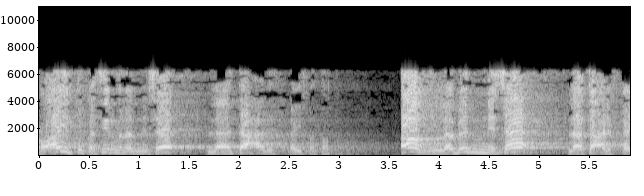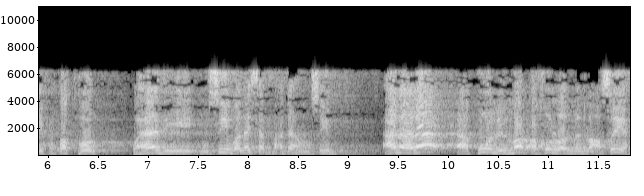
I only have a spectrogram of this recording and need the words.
رأيت كثير من النساء لا تعرف كيف تطهر. أغلب النساء لا تعرف كيف تطهر وهذه مصيبة ليست بعدها مصيبة. أنا لا أقول للمرأة خلوا من معصية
